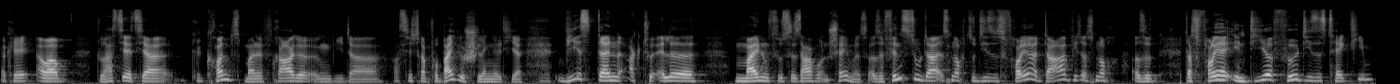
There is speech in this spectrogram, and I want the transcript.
Okay, aber du hast jetzt ja gekonnt meine Frage irgendwie da, hast dich dran vorbeigeschlängelt hier. Wie ist deine aktuelle Meinung zu Cesaro und Seamus? Also findest du, da ist noch so dieses Feuer da, wie das noch, also das Feuer in dir für dieses Tag-Team?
